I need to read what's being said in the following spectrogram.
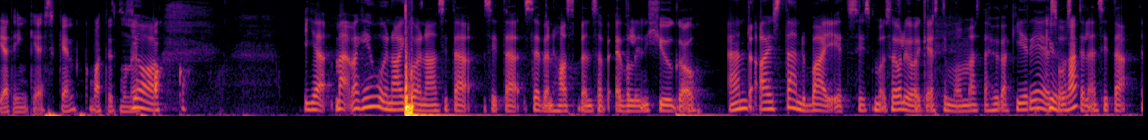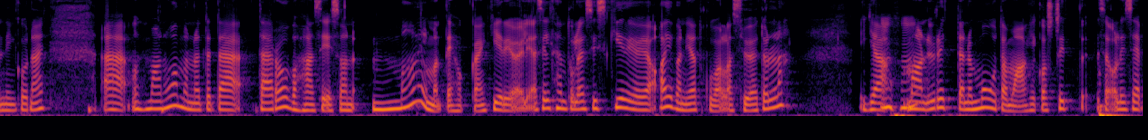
jätin kesken, kun mä ajattelin, että mun Joo. ei pakko. Ja mä, mä kehuin aikoinaan sitä, sitä Seven Husbands of Evelyn Hugo, and I stand by it. Siis se oli oikeasti mun mielestä hyvä kirja ja Kyllä. suosittelen sitä niin kuin näin. Äh, Mutta mä oon huomannut, että tämä, rouvahan siis on maailman tehokkain kirjoilija. Siltähän tulee siis kirjoja aivan jatkuvalla syötöllä. Ja mm-hmm. mä oon yrittänyt muutamaakin, koska sit se oli se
